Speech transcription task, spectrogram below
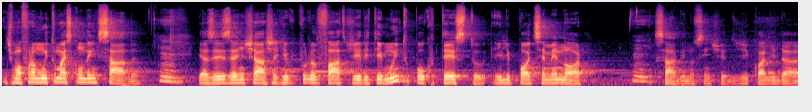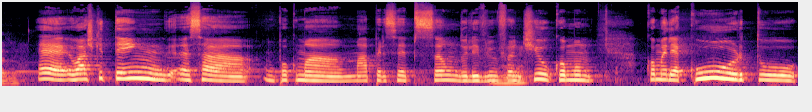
de uma forma muito mais condensada. É. E às vezes a gente acha que por o fato de ele ter muito pouco texto, ele pode ser menor. É. Sabe, no sentido de qualidade. É, eu acho que tem essa um pouco uma má percepção do livro uhum. infantil, uhum. como como ele é curto,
